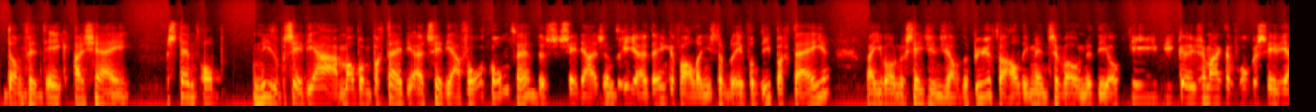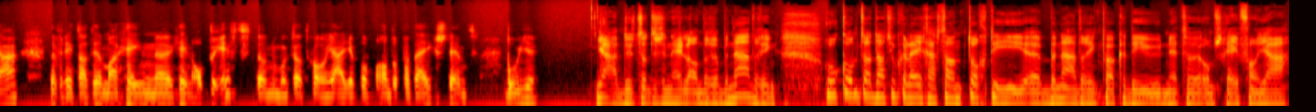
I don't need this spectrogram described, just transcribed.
dan vind ik als jij stemt op niet op CDA, maar op een partij die uit CDA voorkomt. Hè. Dus CDA is een drie uiteengevallen. En je stemt op een van die partijen. Maar je woont nog steeds in diezelfde buurt. Waar al die mensen wonen die ook die, die keuze maakten vroeger CDA. Dan vind ik dat helemaal geen, uh, geen opdrift. Dan moet ik dat gewoon, ja, je hebt op een andere partij gestemd. Boeien. Ja, dus dat is een hele andere benadering. Hoe komt dat dat uw collega's dan toch die uh, benadering pakken die u net uh, omschreef? Van ja,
